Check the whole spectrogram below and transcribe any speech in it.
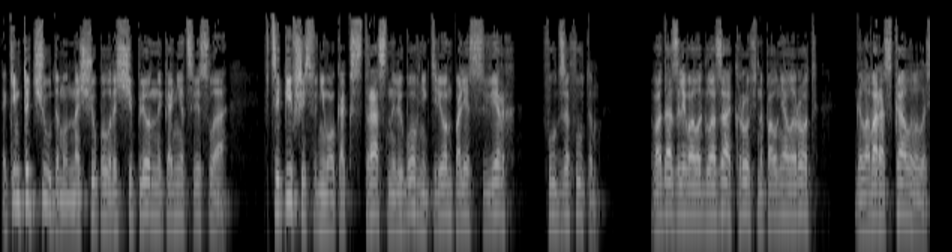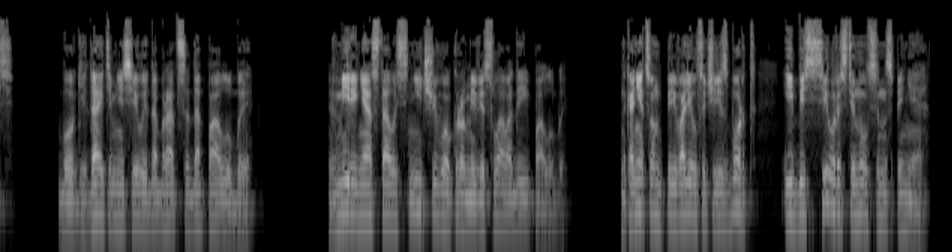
Каким-то чудом он нащупал расщепленный конец весла. Вцепившись в него, как страстный любовник, Тирион полез вверх, фут за футом. Вода заливала глаза, кровь наполняла рот, голова раскалывалась. «Боги, дайте мне силы добраться до палубы!» В мире не осталось ничего, кроме весла, воды и палубы. Наконец он перевалился через борт и без сил растянулся на спине.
